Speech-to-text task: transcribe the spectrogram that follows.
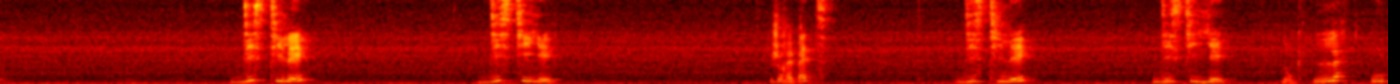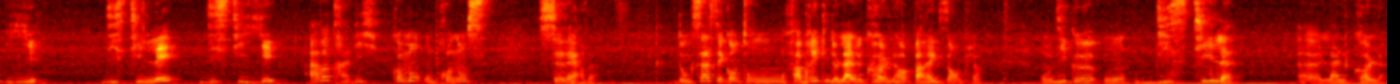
Distiller. Distiller. Je répète. Distiller. Distiller. Donc l ou y. Distiller, distiller. À votre avis, comment on prononce ce verbe? Donc ça, c'est quand on fabrique de l'alcool, hein, par exemple. On dit que on distille euh, l'alcool.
